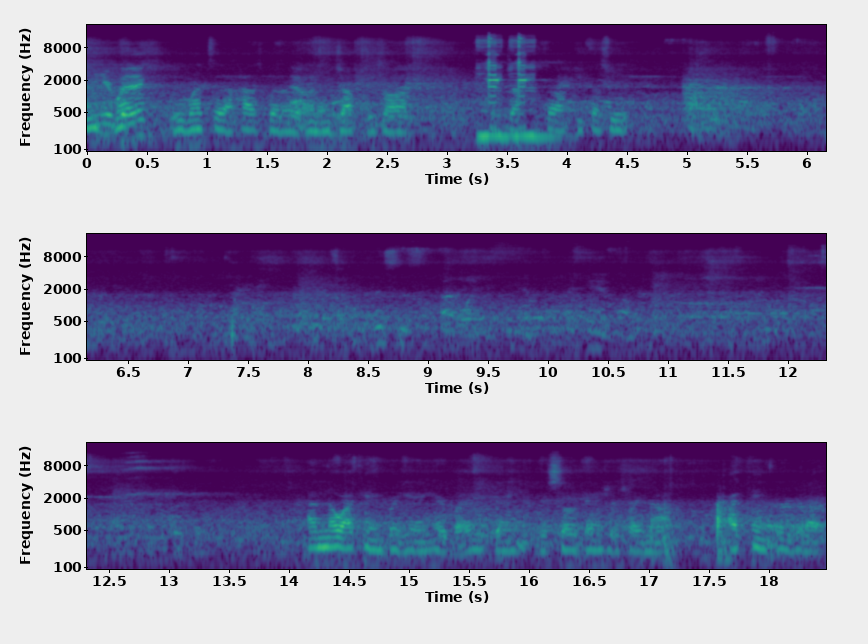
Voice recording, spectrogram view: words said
we In your went, bag? we went to the hospital and they dropped us off. They dropped us off because we. I know I can't bring it in here, but everything is so dangerous right now. I can't live without.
